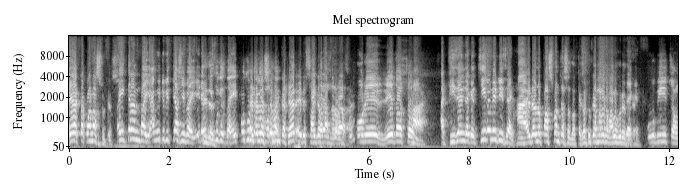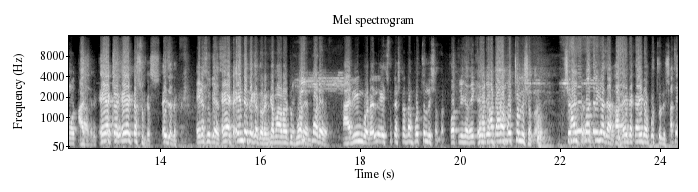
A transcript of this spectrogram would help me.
এই একটা কর্নার সুকেশ ভাই টান ভাই আমি একটু বৃত্তি আসি ভাই। এটা কি সুকেস ভাই? এই প্রথম এটা সেগুন কাঠের এটা সাইডে দাঁড়ান, করা আছে। ওরে রে দর্শক। হ্যাঁ। আর ডিজাইন দেখেন চিরনি ডিজাইন হ্যাঁ এটা হলো পাঁচ পঞ্চাশ হাজার টাকা। একটু ক্যামেরাটা ভালো করে দেখেন। খুবই চমৎকার। আচ্ছা এই একটা এই একটা সুকেশ এই যে দেখেন। এটা সুকেস এই একটা এন্ডে থেকে ধরেন ক্যামেরাটা একটু ধরেন। মডেল আর রিং মডেল এই সুকেশটার দাম পঁচল্লিশ হাজার। পঁয়ত্রিশ হাজার এই এই খাটের দাম পঁচল্লিশ হাজার। পঁয়ত্রিশ হাজার। হ্যাঁ এটা কাইটা পঁচল্লিশ আচ্ছা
